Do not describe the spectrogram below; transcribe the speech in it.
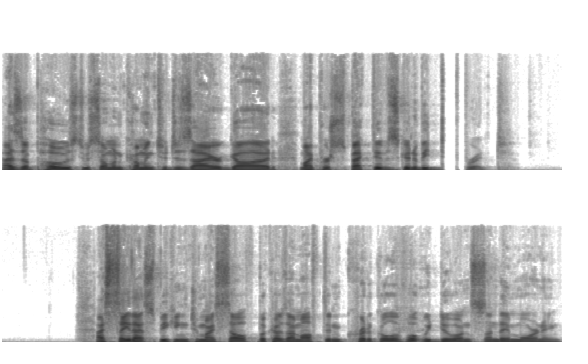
as opposed to someone coming to desire God, my perspective is going to be different. I say that speaking to myself because I'm often critical of what we do on Sunday morning.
